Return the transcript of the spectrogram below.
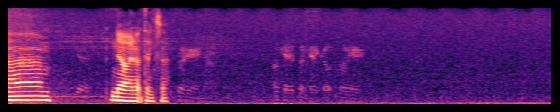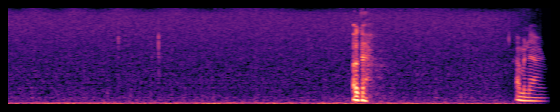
Um no, I don't think so. Okay. I'm an hour.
